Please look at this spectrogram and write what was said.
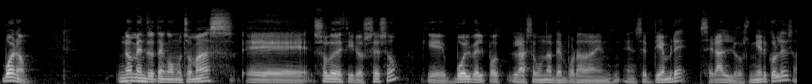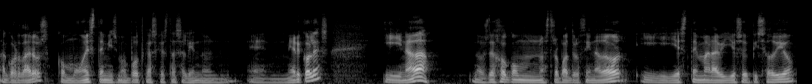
Bueno, no me entretengo mucho más, eh, solo deciros eso, que vuelve la segunda temporada en, septiembre, serán los miércoles, acordaros, como este mismo podcast que está saliendo en, miércoles. Y nada, nos dejo con nuestro patrocinador y este maravilloso episodio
